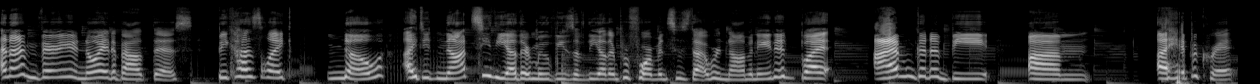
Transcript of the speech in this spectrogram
And I'm very annoyed about this because, like, no, I did not see the other movies of the other performances that were nominated, but I'm gonna be um a hypocrite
